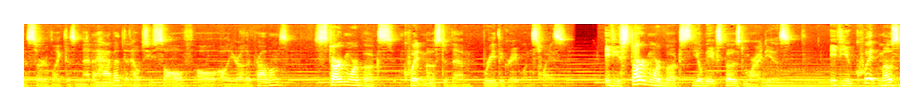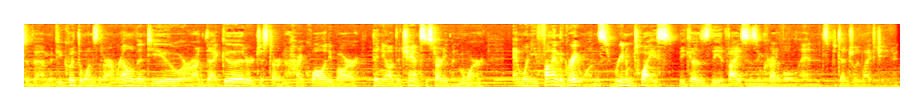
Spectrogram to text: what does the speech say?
is sort of like this meta habit that helps you solve all, all your other problems. Start more books, quit most of them, read the great ones twice. If you start more books, you'll be exposed to more ideas. If you quit most of them, if you quit the ones that aren't relevant to you or aren't that good or just aren't a high quality bar, then you'll have the chance to start even more. And when you find the great ones, read them twice because the advice is incredible and it's potentially life changing.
